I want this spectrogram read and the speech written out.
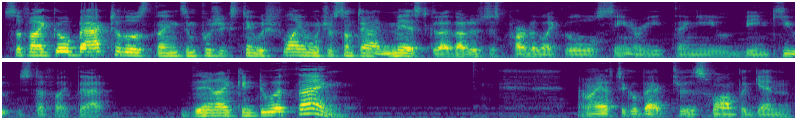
So if I go back to those things and push extinguish flame, which was something I missed because I thought it was just part of like the little scenery thingy, being cute and stuff like that, then I can do a thing. I might have to go back through the swamp again.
